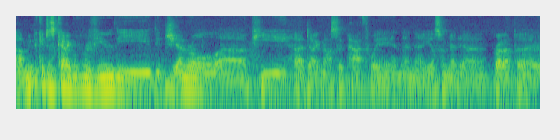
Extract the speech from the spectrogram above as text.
Um, maybe we could just kind of review the the general uh, P uh, diagnostic pathway, and then uh, you also met, uh, brought up a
